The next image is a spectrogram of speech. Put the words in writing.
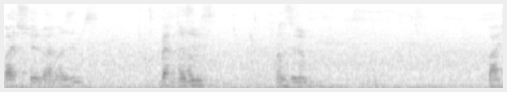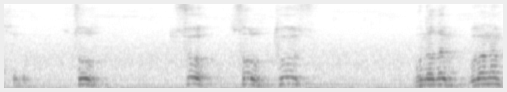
Başlıyorum ben hazır mısın? Ben Hazır mısın? Hazırım. Başladım. Sul. Su. Sul. Tuz. Bunalım, Bulanım.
